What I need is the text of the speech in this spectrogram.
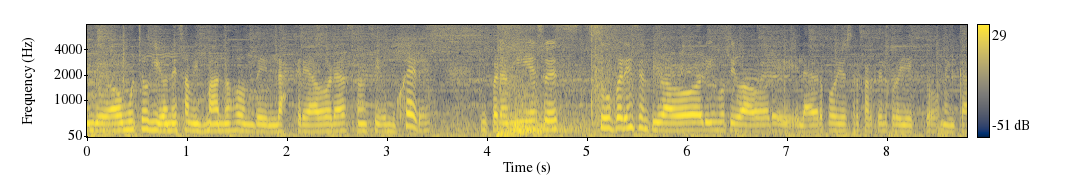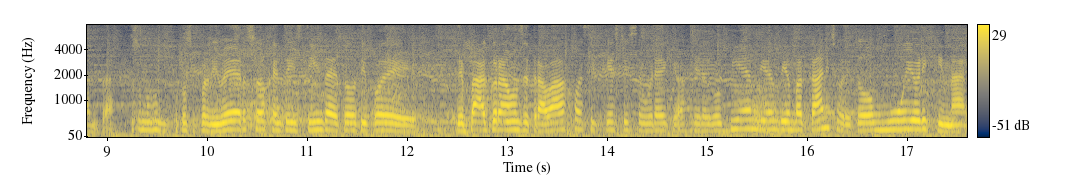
Han llegado muchos guiones a mis manos donde las creadoras han sido mujeres y para mí eso es súper incentivador y motivador el haber podido ser parte del proyecto, me encanta. Somos un grupo súper diverso, gente distinta de todo tipo de, de backgrounds de trabajo, así que estoy segura de que va a ser algo bien, bien, bien bacán y sobre todo muy original.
